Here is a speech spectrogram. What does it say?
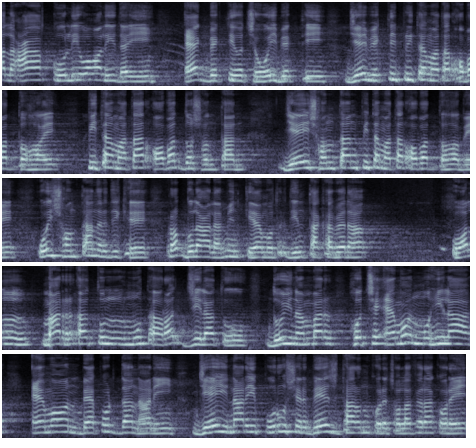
আল আলি ওয়ালিদাই এক ব্যক্তি হচ্ছে ওই ব্যক্তি, যে ব্যক্তি পিতামাতার অবাধ্য হয় পিতা মাতার অবাধ্য সন্তান, যেই সন্তান পিতা মাতার অবাধ্য হবে, ওই সন্তানের দিকে রব্বুল আলামিন কেয়ামতের দিন তাকাবে না। ওয়াল মারআতুল মুতারাজ্জিলাতু, দুই নাম্বার হচ্ছে এমন মহিলা, এমন ব্যাপরদা নারী, যেই নারী পুরুষের বেশ ধারণ করে চলাফেরা করে,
